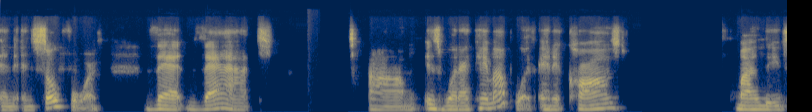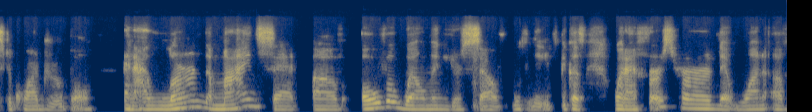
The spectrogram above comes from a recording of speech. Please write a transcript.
and, and so forth. That that um, is what I came up with. And it caused my leads to quadruple. And I learned the mindset of overwhelming yourself with leads because when I first heard that one of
